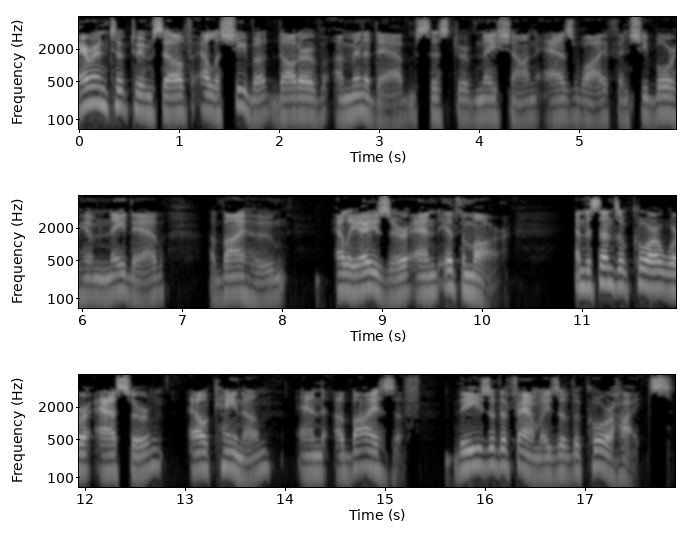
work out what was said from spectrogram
Aaron took to himself Elisheba, daughter of Amminadab, sister of Nahshon, as wife, and she bore him Nadab, Abihu, Eleazar, and Ithamar. And the sons of Korah were Assir, Elkanah, and Abiasaph. These are the families of the Korahites.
